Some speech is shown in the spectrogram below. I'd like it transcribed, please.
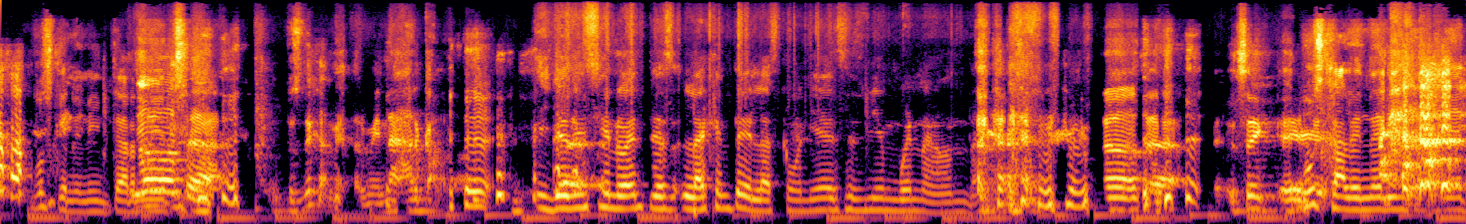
busquen en internet. no, o sea, pues déjame terminar, cabrón. Y yo diciendo antes, la gente de las comunidades es bien buena onda. No, o sea, sé, eh, Búscale en el internet.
